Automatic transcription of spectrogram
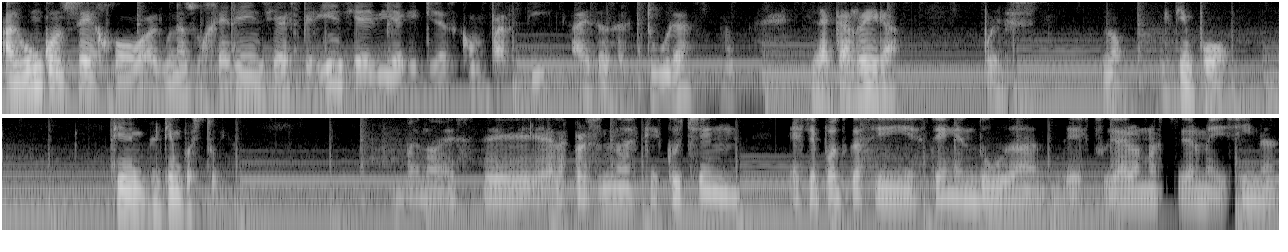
algún consejo, alguna sugerencia, experiencia de vida que quieras compartir a esas alturas, ¿no? la carrera, pues, ¿no? El tiempo, el tiempo es tuyo. Bueno, este, a las personas que escuchen este podcast y estén en duda de estudiar o no estudiar medicina,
